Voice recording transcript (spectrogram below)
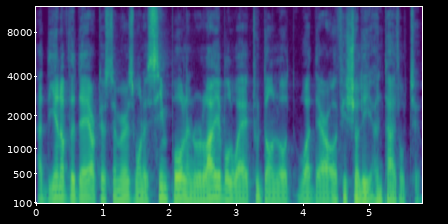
At the end of the day, our customers want a simple and reliable way to download what they are officially entitled to.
